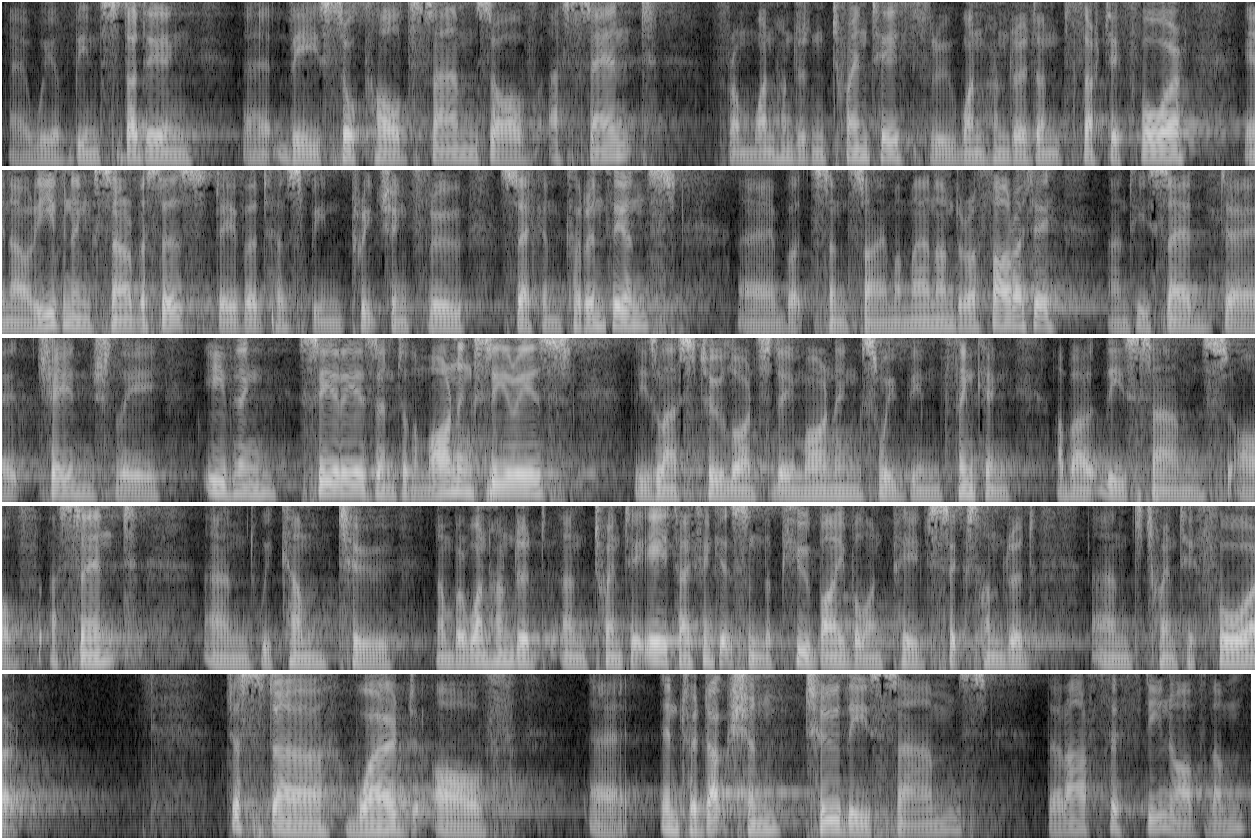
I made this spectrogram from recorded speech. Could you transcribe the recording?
Uh, we have been studying uh, the so called Psalms of Ascent from 120 through 134 in our evening services. David has been preaching through 2 Corinthians, uh, but since I'm a man under authority, and he said, uh, change the evening series into the morning series. These last two Lord's Day mornings, we've been thinking about these Psalms of Ascent, and we come to number 128. I think it's in the Pew Bible on page 624. Just a word of uh, introduction to these Psalms. There are 15 of them,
